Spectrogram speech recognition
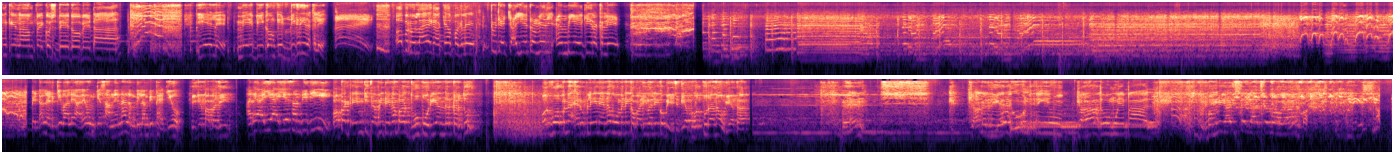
भगवान के नाम पे कुछ दे दो बेटा। ये ले मेरी बीकॉम की डिग्री रख ले। अब रुलाएगा क्या पगले? तुझे चाहिए तो मेरी एमबीए लड़की वाले आ रहे हैं उनके सामने ना लंबी लंबी फेंकियो ठीक है पापा जी। अरे आइए आइए समझी जी। पापा ट्रेन की चाबी देना बाहर धूप हो रही है अंदर कर दूँ? और वो अपना एरोप्लेन है ना वो मैंने कबाड़ी वाले को बेच दिया बहुत पुराना हो गया था। बहन क्या कर रही है? ढूंढ रही हूँ। क्या? दो मुझे बाल। मम्मी यार इसका इलाज करवाओ यार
